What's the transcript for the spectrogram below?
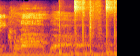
Club.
